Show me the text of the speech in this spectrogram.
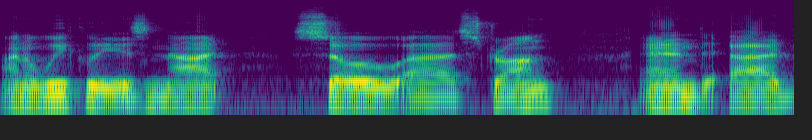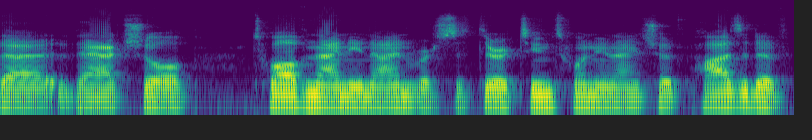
on a weekly is not so uh, strong, and uh, the the actual 12.99 versus 13.29 showed positive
